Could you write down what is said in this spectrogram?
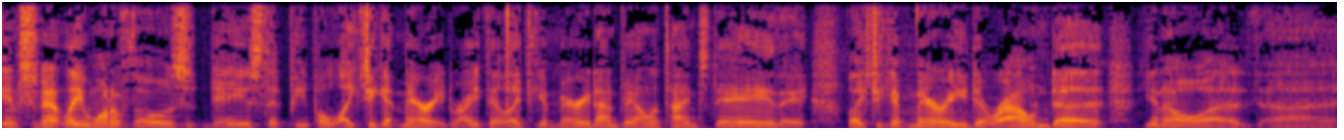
incidentally, one of those days that people like to get married, right? They like to get married on Valentine's Day. They like to get married around, uh, you know, uh, uh,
